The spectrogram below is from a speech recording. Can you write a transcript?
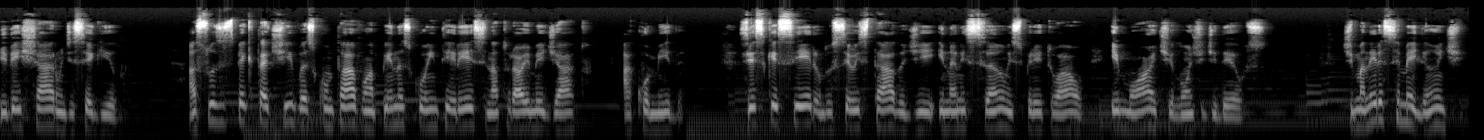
e deixaram de segui-lo. As suas expectativas contavam apenas com o interesse natural imediato, a comida. Se esqueceram do seu estado de inanição espiritual e morte longe de Deus. De maneira semelhante,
